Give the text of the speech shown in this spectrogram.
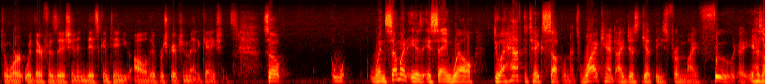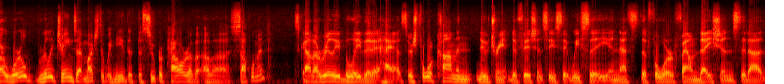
to work with their physician and discontinue all their prescription medications. So, w- when someone is, is saying, well, do I have to take supplements? Why can't I just get these from my food? Uh, Has our world really changed that much that we need the, the superpower of a, of a supplement? Scott, I really believe that it has. There's four common nutrient deficiencies that we see, and that's the four foundations that I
